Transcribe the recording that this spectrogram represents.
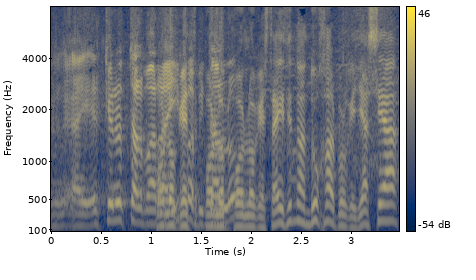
eh, es que no está el bar por ahí lo que, por lo, que está diciendo Andújar, porque ya se ha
